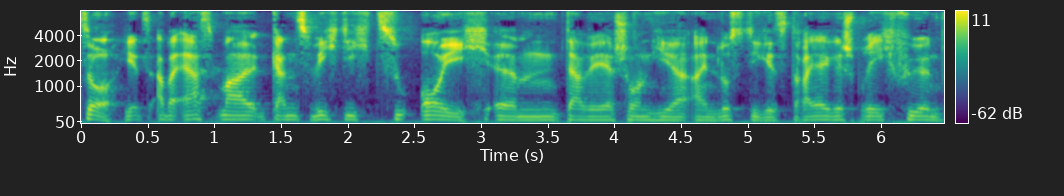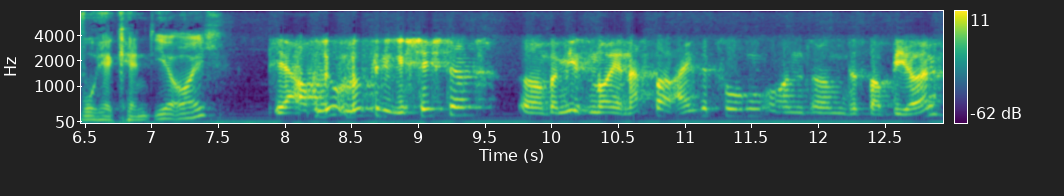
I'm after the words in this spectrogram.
So, jetzt aber erstmal ganz wichtig zu euch, ähm, da wir ja schon hier ein lustiges Dreiergespräch führen. Woher kennt ihr euch? Ja, auch lustige Geschichte. Äh, bei mir ist ein neuer Nachbar eingezogen und ähm, das war Björn.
